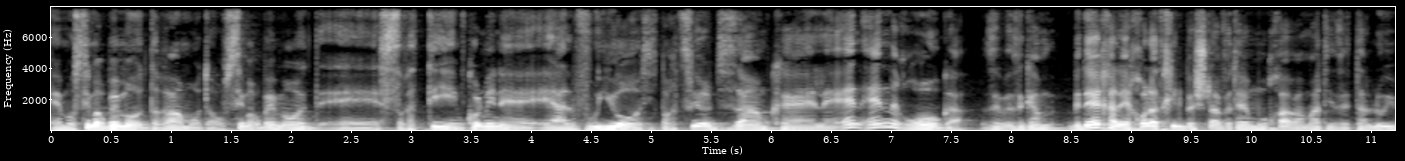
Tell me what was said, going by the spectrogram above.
הם עושים הרבה מאוד דרמות, עושים הרבה מאוד אה, סרטים, כל מיני היעלבויות, התפרצויות זעם כאלה, אין, אין רוגע. זה, זה גם בדרך כלל יכול להתחיל בשלב יותר מאוחר, אמרתי, זה תלוי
